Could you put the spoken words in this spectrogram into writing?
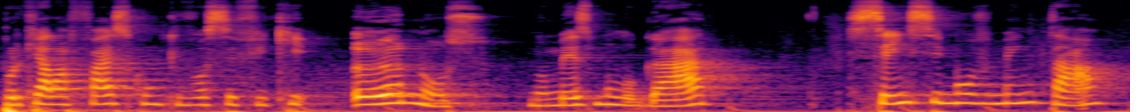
Porque ela faz com que você fique anos no mesmo lugar sem se movimentar.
